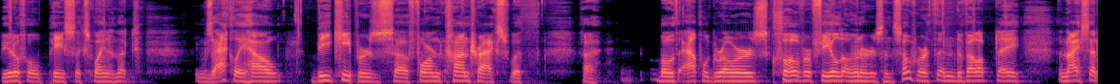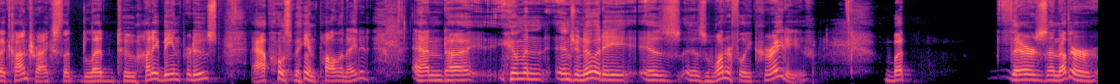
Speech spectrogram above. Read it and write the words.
beautiful piece explaining that exactly how beekeepers uh, formed contracts with uh, both apple growers, clover field owners, and so forth, and developed a, a nice set of contracts that led to honey being produced, apples being pollinated, and uh, human ingenuity is is wonderfully creative, but there's another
